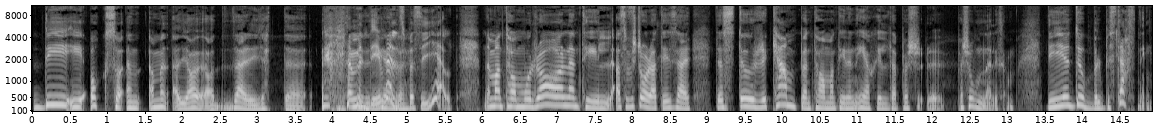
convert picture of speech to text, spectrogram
det är också en... Ja, men, ja, ja, det där är jätte... Nej, men det är väldigt speciellt. När man tar moralen till... Alltså förstår du att det är så här, den större kampen tar man till den enskilda pers- personen. Liksom. Det är ju en dubbelbestraffning.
